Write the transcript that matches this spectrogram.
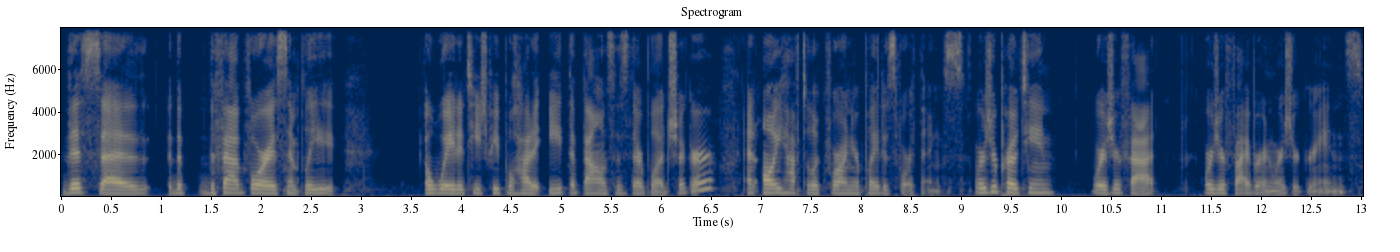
this says the the Fab Four is simply a way to teach people how to eat that balances their blood sugar. And all you have to look for on your plate is four things where's your protein? Where's your fat? Where's your fiber? And where's your greens?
